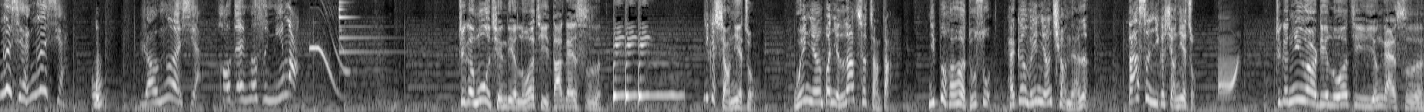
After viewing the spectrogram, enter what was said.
我先，我先，让我先，好歹我是你妈。这个母亲的逻辑大概是：你个小孽种，为娘把你拉扯长大，你不好好读书，还跟为娘抢男人，打死你个小孽种！这个女儿的逻辑应该是。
